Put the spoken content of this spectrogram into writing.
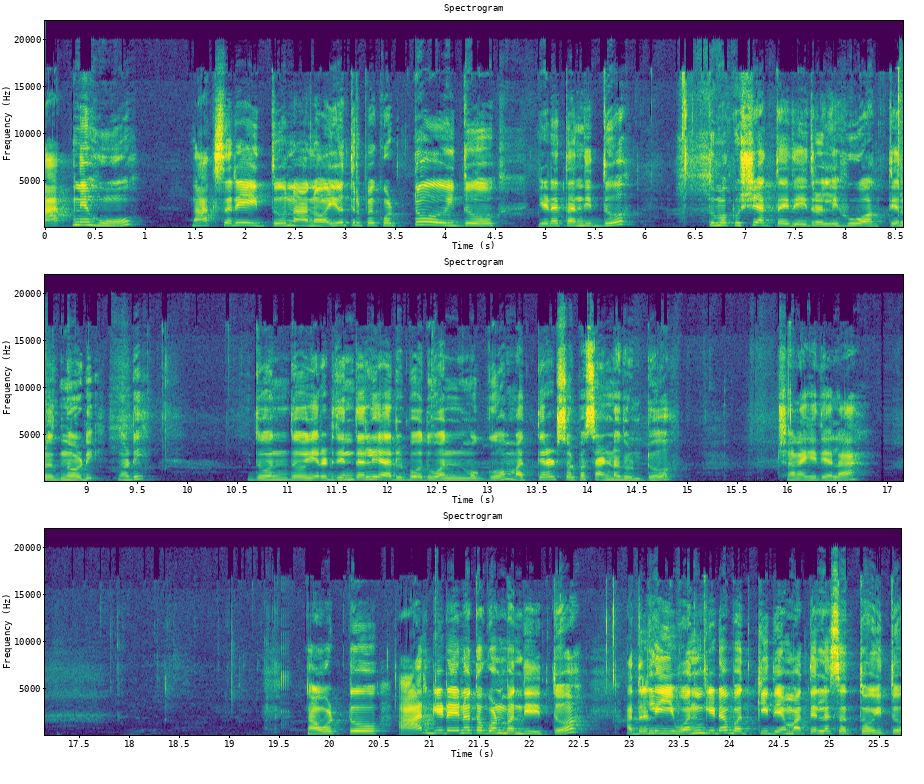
ನಾಲ್ಕನೇ ಹೂವು ನಾಲ್ಕು ಸರಿ ಇತ್ತು. ನಾನು ಐವತ್ತು ರೂಪಾಯಿ ಕೊಟ್ಟು ಇದು ಗಿಡ ತಂದಿದ್ದು. ತುಂಬ ಖುಷಿ ಆಗ್ತಾಯಿದೆ ಇದರಲ್ಲಿ ಹೂ ಆಗ್ತಿರೋದು ನೋಡಿ. ನೋಡಿ. ಇದು ಒಂದು ಎರಡು ದಿನದಲ್ಲಿ ಅರಳ್ಬೋದು ಒಂದು ಮೊಗ್ಗು. ಮತ್ತೆರಡು ಸ್ವಲ್ಪ ಸಣ್ಣದುಂಟು. ಚೆನ್ನಾಗಿದೆಯಲ್ಲ? ನಾವು ಒಟ್ಟು ಆರು ಗಿಡ ಏನೋ ತೊಗೊಂಡು ಬಂದಿತ್ತು. ಅದರಲ್ಲಿ ಈ ಒಂದು ಗಿಡ ಬದುಕಿದೆ, ಮತ್ತೆಲ್ಲ ಸತ್ತು ಹೋಯಿತು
